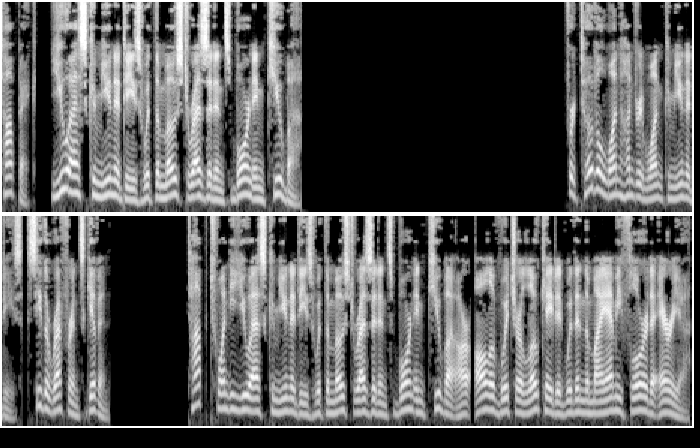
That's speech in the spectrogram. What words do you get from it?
Topic: US communities with the most residents born in Cuba. For total 101 communities, see the reference given. Top 20 U.S. communities with the most residents born in Cuba are all of which are located within the Miami, Florida area.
